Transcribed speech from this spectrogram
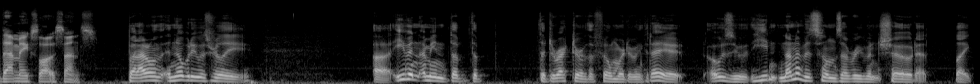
That makes a lot of sense. but I don't. Nobody was really. Uh, even I mean the the the director of the film we're doing today, Ozu. He none of his films ever even showed at like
